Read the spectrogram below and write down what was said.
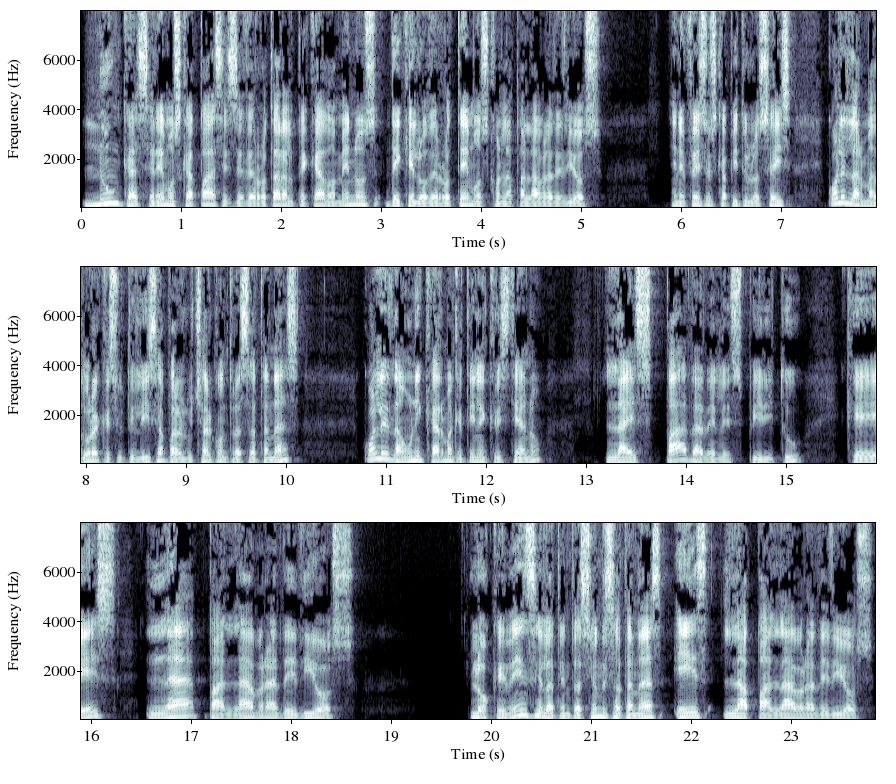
Nunca seremos capaces de derrotar al pecado a menos de que lo derrotemos con la palabra de Dios. En Efesios capítulo 6, ¿cuál es la armadura que se utiliza para luchar contra Satanás? ¿Cuál es la única arma que tiene el cristiano? La espada del Espíritu, que es la palabra de Dios. Lo que vence la tentación de Satanás es la palabra de Dios.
